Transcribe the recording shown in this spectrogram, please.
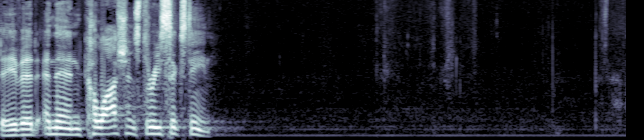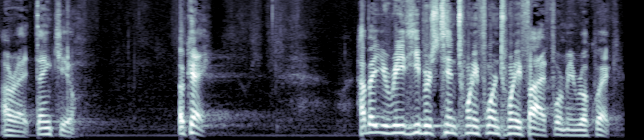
David, and then Colossians 3:16. All right, thank you. Okay. How about you read Hebrews 10, 24 and 25 for me, real quick?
